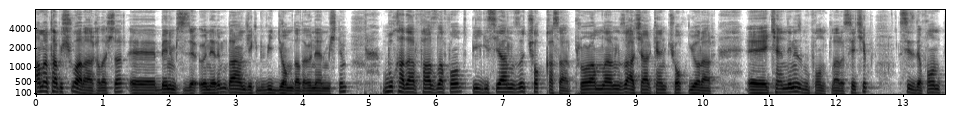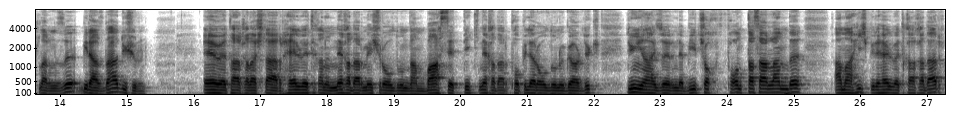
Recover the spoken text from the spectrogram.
Ama tabii şu var arkadaşlar. e, benim size önerim daha önceki bir videomda da önermiştim. Bu kadar fazla font bilgisayarınızı çok kasar. Programlarınızı açarken çok yorar. E, kendiniz bu fontları seçip siz de fontlarınızı biraz daha düşürün. Evet arkadaşlar Helvetica'nın ne kadar meşhur olduğundan bahsettik. Ne kadar popüler olduğunu gördük. Dünya üzerinde birçok font tasarlandı. Ama hiçbiri Helvetica kadar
